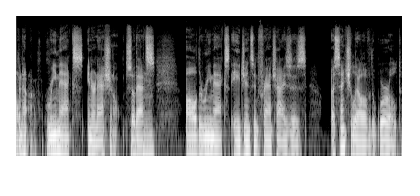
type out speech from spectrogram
open, hou- houses. Remax International. So that's all the Remax agents and franchises essentially all over the world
